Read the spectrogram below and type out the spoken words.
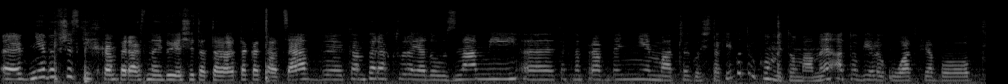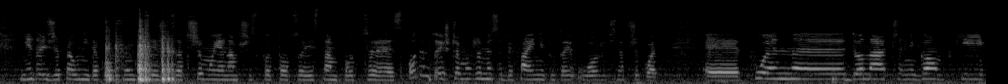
E, Nie we wszystkich kamperach znajduje się ta, ta, taka taca. W kamperach, które jadą z nami, e, tak naprawdę nie ma czegoś takiego, tylko my to mamy, a to wiele ułatwia, bo nie dość, że pełni taką funkcję, że zatrzymuje nam wszystko to, co jest tam pod e, spodem, to jeszcze możemy sobie fajnie tutaj ułożyć na przykład e, płyn e, do naczyń, gąbki,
